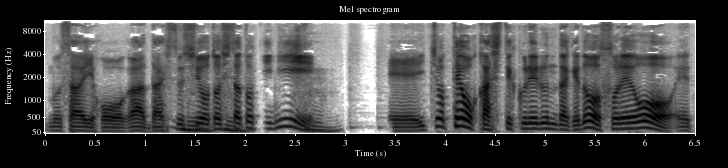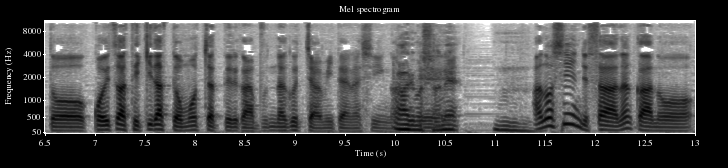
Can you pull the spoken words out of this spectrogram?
無才方が脱出しようとしたときに、うんえー一応手を貸してくれるんだけど、それを、えっ、と、こいつは敵だって思っちゃってるからぶん殴っちゃうみたいなシーンがあって。ありましたね。うん。あのシーンでさ、なんかあの、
